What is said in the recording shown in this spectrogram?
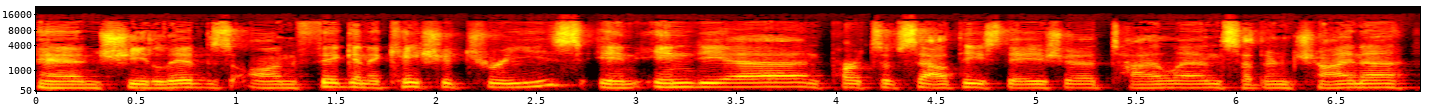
and she lives on fig and acacia trees in India and parts of Southeast Asia, Thailand, southern China.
